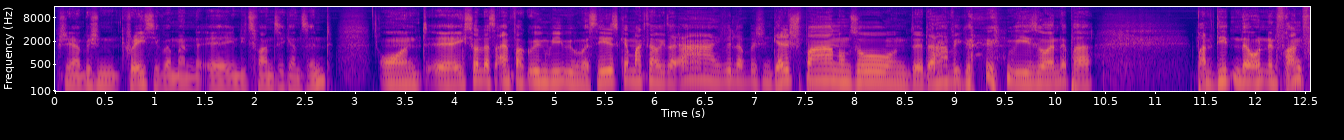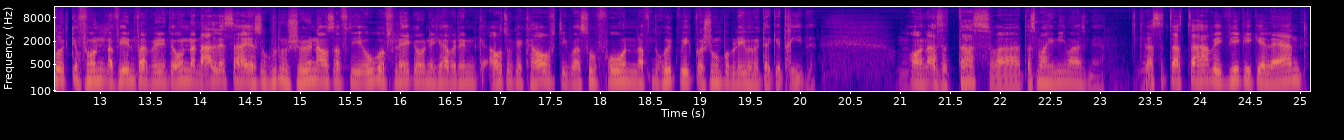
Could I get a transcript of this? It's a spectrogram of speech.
schon ein bisschen crazy, wenn man äh, in die 20ern sind. Und äh, ich soll das einfach irgendwie über Mercedes gemacht haben. habe ich gesagt, ah, ich will ein bisschen Geld sparen und so. Und äh, da habe ich irgendwie so ein paar Banditen da unten in Frankfurt gefunden. Auf jeden Fall bin ich da unten und alles sah ja so gut und schön aus auf die Oberfläche und ich habe den Auto gekauft. Ich war so froh und auf dem Rückweg war schon Probleme mit der Getriebe. Und also das war, das mache ich niemals mehr. Das, das, da habe ich wirklich gelernt,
